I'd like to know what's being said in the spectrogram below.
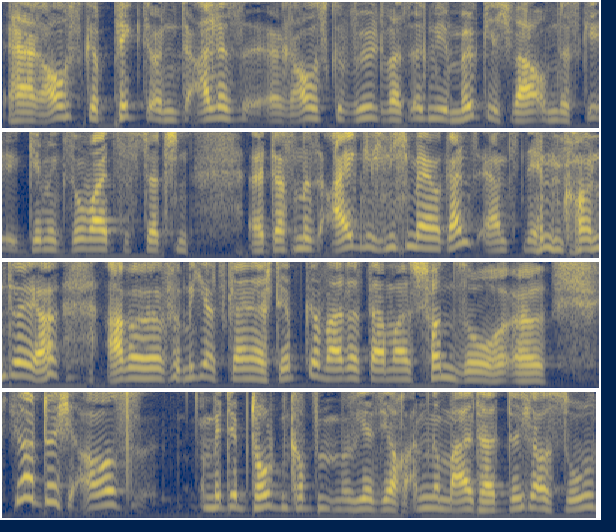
herausgepickt und alles rausgewühlt, was irgendwie möglich war, um das Gimmick so weit zu stretchen, äh, dass man es eigentlich nicht mehr ganz ernst nehmen konnte, ja. Aber für mich als kleiner Stippke war das damals schon so, äh, ja, durchaus mit dem Totenkopf, wie er sie auch angemalt hat, durchaus so,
